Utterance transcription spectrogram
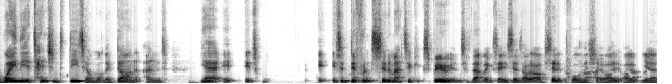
way the attention to detail and what they've done, and yeah, it it's it's a different cinematic experience if that makes any sense. I, have said it before on this show. I, I, yeah,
